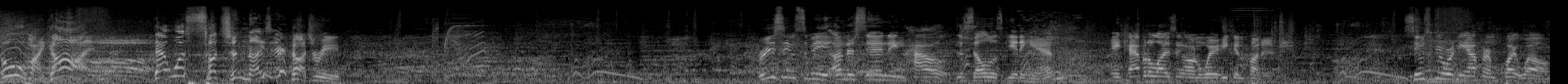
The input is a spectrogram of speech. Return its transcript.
Oh my god! That was such a nice air dodge read. Free seems to be understanding how the Zelda's getting in and capitalizing on where he can punish. Seems to be working out for him quite well.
